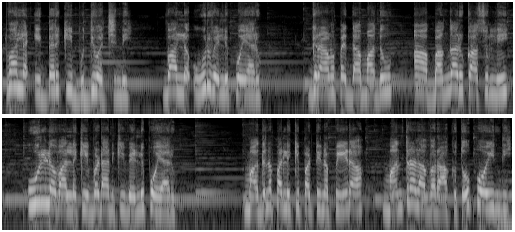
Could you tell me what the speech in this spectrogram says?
వాళ్ళ ఇద్దరికీ బుద్ధి వచ్చింది. వాళ్ళ ఊరు వెళ్ళిపోయారు గ్రామ పెద్ద మధు ఆ బంగారు కాసుల్ని ఊరిలో వాళ్ళకి ఇవ్వడానికి వెళ్ళిపోయారు మదనపల్లికి పట్టిన పీడ మంత్రలవ్వ రాకుతో పోయింది.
